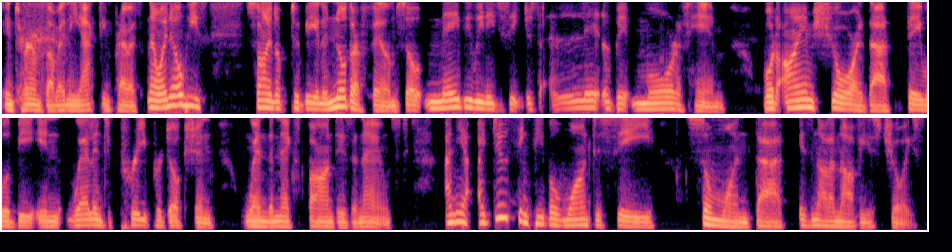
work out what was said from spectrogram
in terms of any acting prowess. Now I know he's signed up to be in another film, so maybe we need to see just a little bit more of him. But I am sure that they will be in well into pre-production when the next Bond is announced. And yeah, I do think people want to see someone that is not an obvious choice.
